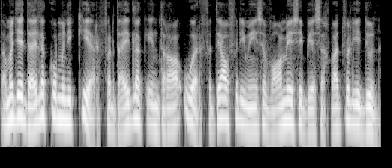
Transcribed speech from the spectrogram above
Dan moet jy duidelik kommunikeer, verduidelik en dra oor. Vertel vir die mense waarmee jy besig, wat wil jy doen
